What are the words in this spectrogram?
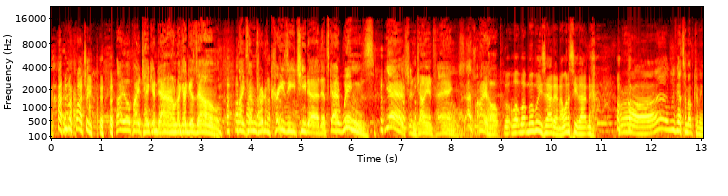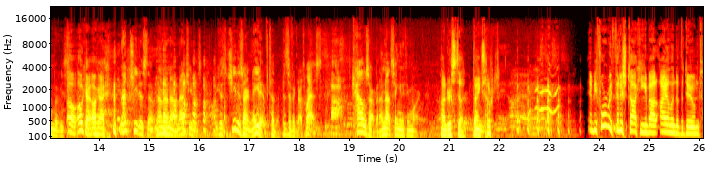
I'm watching. I hope I take it down like a gazelle, like some sort of crazy cheetah that's got wings. Yes, and giant fangs. That's what I hope. What, what, what movie is that in? I want to see that now. Uh, we've got some upcoming movies. Oh, okay, okay. not cheetahs, though. No, no, no, not cheetahs. Because cheetahs aren't native to the Pacific Northwest. Cows are, but I'm not saying anything more. Understood. Thanks, Edward. and before we finish talking about Island of the Doomed,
